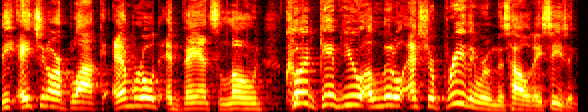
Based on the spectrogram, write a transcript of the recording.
the H&R Block Emerald Advance Loan could give you a little extra breathing room this holiday season.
